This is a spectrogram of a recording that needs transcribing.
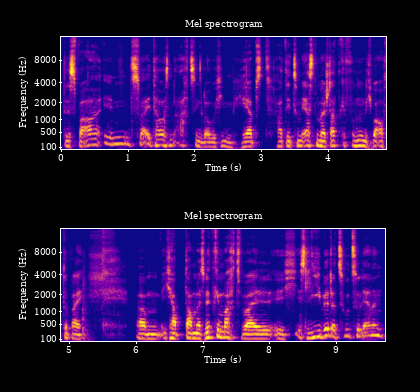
Das war in 2018, glaube ich, im Herbst, hat die zum ersten Mal stattgefunden und ich war auch dabei. Ähm, ich habe damals mitgemacht, weil ich es liebe, dazu zu lernen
